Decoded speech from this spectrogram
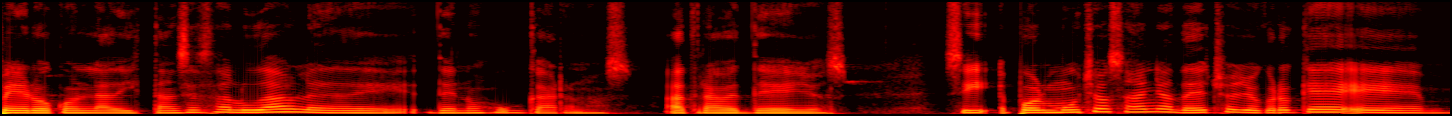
pero con la distancia saludable de, de, no juzgarnos a través de ellos. Sí, por muchos años, de hecho, yo creo que eh,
